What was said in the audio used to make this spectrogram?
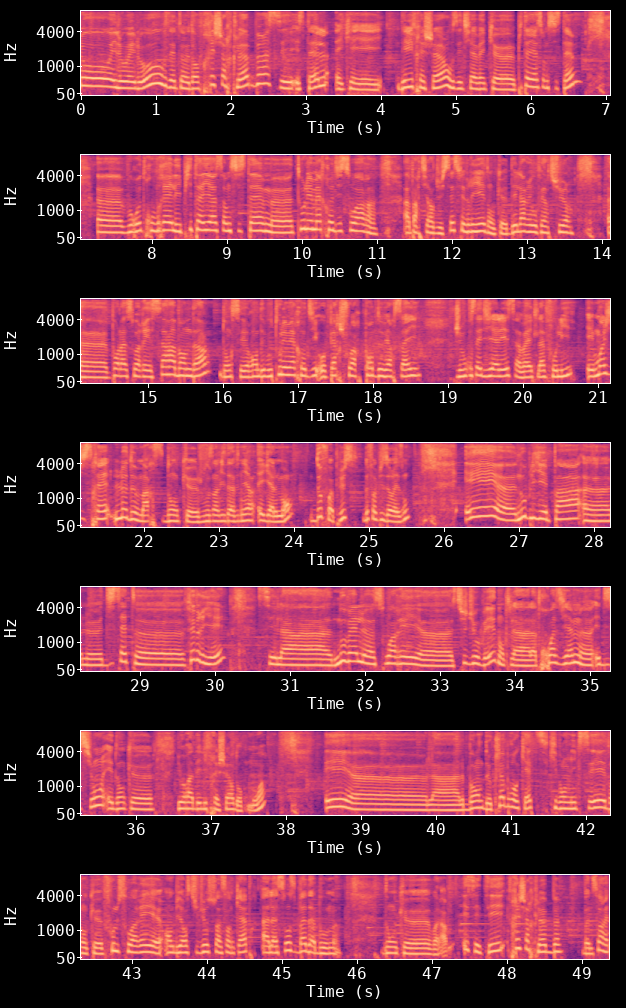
Hello, hello, hello. Vous êtes dans Fraîcheur Club. C'est Estelle, aka Daily Fraîcheur. Vous étiez avec euh, Pitaya Sound System. Euh, vous retrouverez les Pitaya Sound System euh, tous les mercredis soirs à partir du 16 février, donc euh, dès la réouverture, euh, pour la soirée Sarabanda. Donc c'est rendez-vous tous les mercredis au Perchoir Porte de Versailles. Je vous conseille d'y aller, ça va être la folie. Et moi j'y serai le 2 mars, donc euh, je vous invite à venir également. Deux fois plus, deux fois plus de raisons. Et euh, n'oubliez pas, euh, le 17 euh, février, c'est la nouvelle soirée euh, Studio B, donc la, la troisième édition. Et donc il y aura Daily Fraîcheur, donc moi. Et la, bande de Club Rocket qui vont mixer donc full soirée ambiance studio 64 à la sauce Badaboom. Donc voilà. Et c'était Fraîcheur Club. Bonne soirée.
